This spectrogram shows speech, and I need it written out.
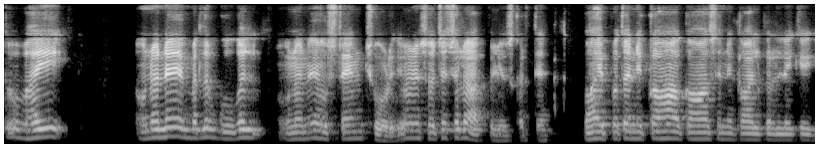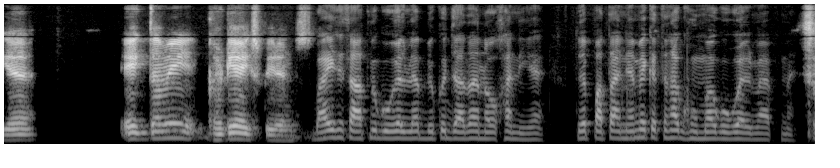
तो भाई उन्होंने मतलब गूगल उन्होंने उस टाइम छोड़ दिया। उन्होंने सोचा चलो एप्पल यूज़ करते हैं। भाई पता नहीं कहाँ कहाँ से निकाल कर लेके गया है। एकदम ही घटिया एक्सपीरियंस भाई इस हिसाब में गूगल मैप भी कुछ ज़्यादा अनोखा नहीं है। तुझे पता नहीं है मैं कितना घूमा गूगल मैप में। so,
